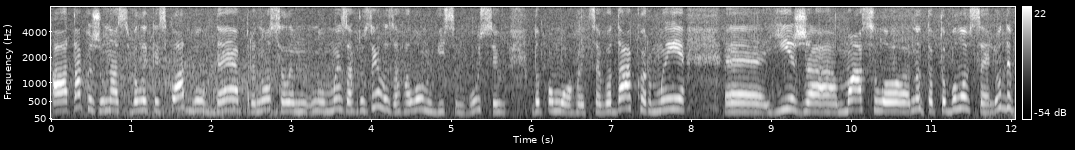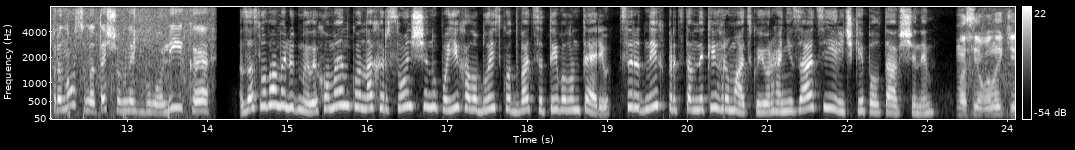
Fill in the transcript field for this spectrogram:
А також у нас великий склад був, де приносили. Ну ми загрузили загалом 8 бусів допомогою. Це вода, корми, е, їжа, масло. Ну тобто було все. Люди приносили те, що в них було ліки. За словами Людмили Хоменко, на Херсонщину поїхало близько 20 волонтерів. Серед них представники громадської організації Річки Полтавщини. У нас є великі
